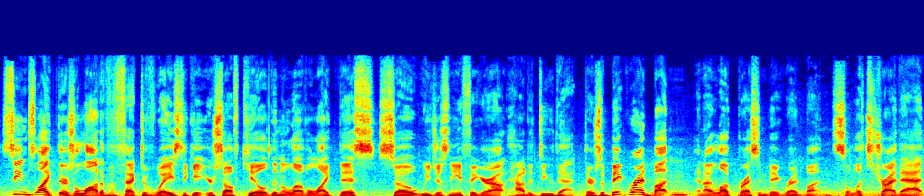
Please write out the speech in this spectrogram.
seems like there's a lot of effective ways to get yourself killed in a level like this, so we just need to figure out how to do that. There's a big red button, and I love pressing big red buttons, so let's try that.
